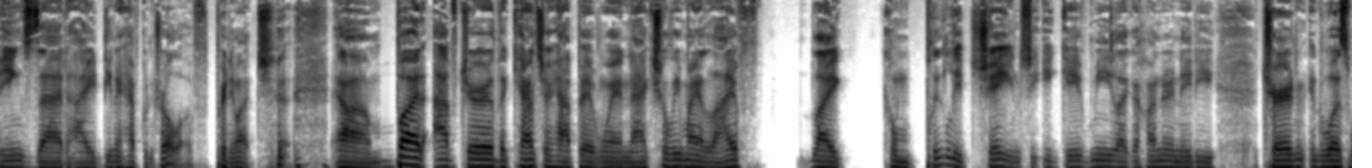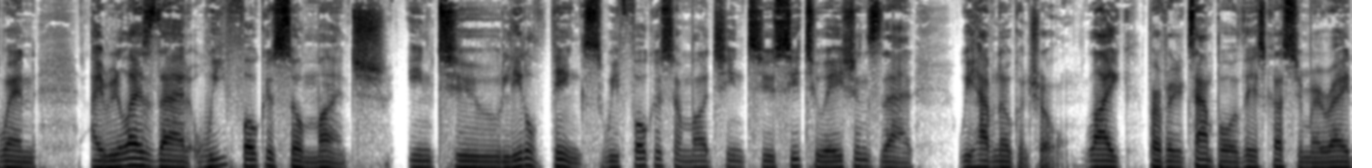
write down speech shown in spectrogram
things that I didn't have control of, pretty much. um, but after the cancer happened, when actually my life, like, completely changed, it gave me like a 180 turn. It was when I realized that we focus so much into little things. We focus so much into situations that we have no control. Like, perfect example, this customer, right?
